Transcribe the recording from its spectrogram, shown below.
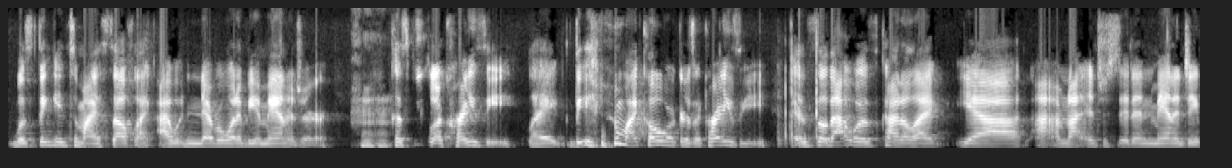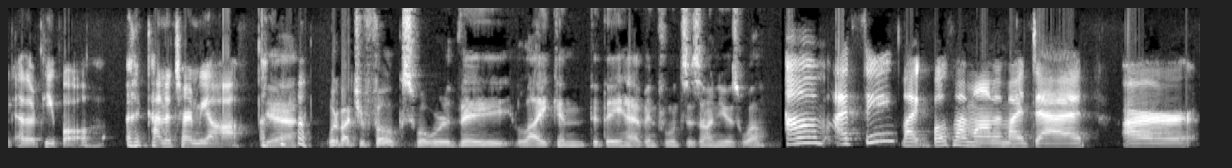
was thinking to myself like i would never want to be a manager because people are crazy. Like the, my coworkers are crazy. And so that was kind of like yeah I, i'm not interested in managing other people. Kind of turned me off. Yeah. What about your folks? What were they like and did they have influences on you as well? Um i think like both my mom and my dad are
